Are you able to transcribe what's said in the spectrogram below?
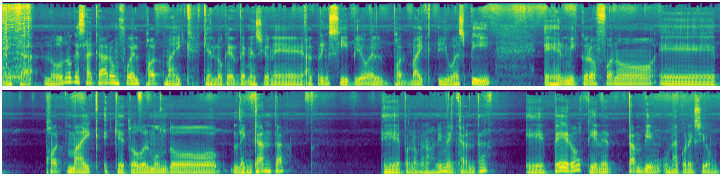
Ahí está. Lo otro que sacaron fue el PodMic, que es lo que te mencioné al principio, el PodMic USB. Es el micrófono eh, PodMic que todo el mundo le encanta. Eh, por lo menos a mí me encanta. Eh, pero tiene también una conexión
